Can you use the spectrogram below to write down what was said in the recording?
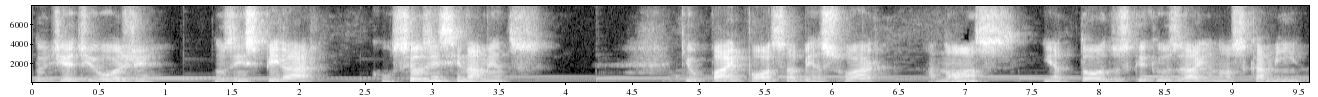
no dia de hoje, nos inspirar com seus ensinamentos que o Pai possa abençoar a nós e a todos que cruzarem o nosso caminho.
